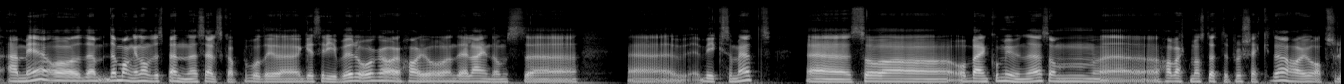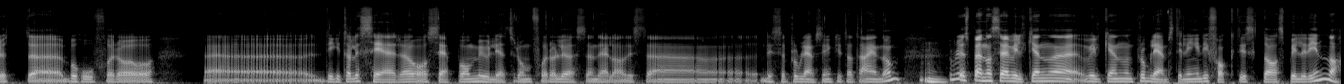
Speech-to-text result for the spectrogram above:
er med. Og det, det, er mange andre spennende selskaper. Både GS Riber og har, har jo en del eiendomsvirksomhet. Eh, eh, så, og Bergen kommune, som eh, har vært med å støtte prosjektet, har jo absolutt eh, behov for å Eh, digitalisere og se på mulighetsrom for å løse en del av disse, disse problemstillingene knytta til eiendom. Mm. Det blir spennende å se hvilken, hvilken, problemstillinger de faktisk da spiller inn, da,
